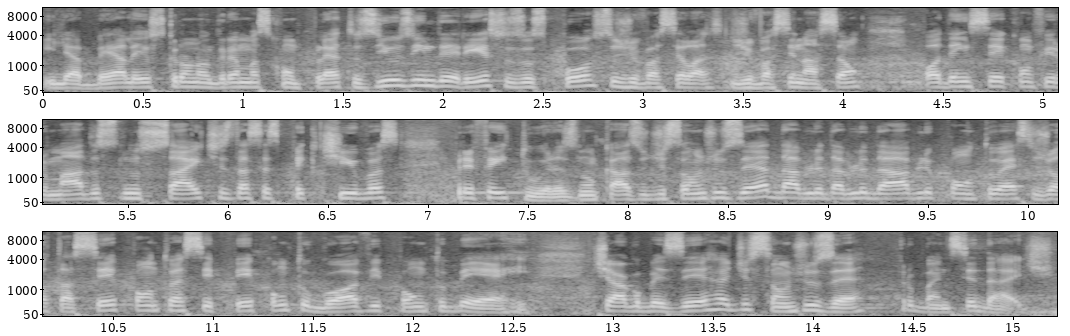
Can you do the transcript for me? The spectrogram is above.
Ilha Bela, e os cronogramas completos e os endereços dos postos de vacinação podem ser confirmados nos sites das respectivas prefeituras. No caso de São José, www.sjc.sp.gov.br. Tiago Bezerra, de São José, para o Band Cidade.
